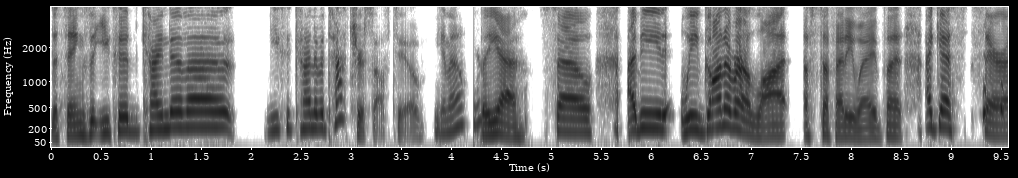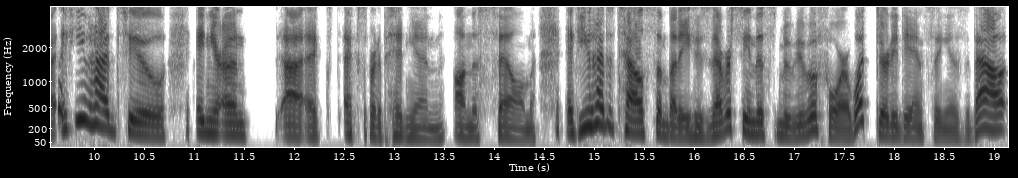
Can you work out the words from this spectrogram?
the things that you could kind of uh you could kind of attach yourself to, you know? But yeah, so I mean, we've gone over a lot of stuff anyway, but I guess Sarah, if you had to in your own uh, ex- expert opinion on this film, if you had to tell somebody who's never seen this movie before what Dirty Dancing is about,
